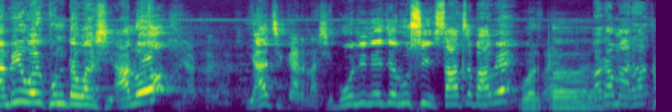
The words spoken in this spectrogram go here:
आम्ही वैकुंठवासी. आलो? याची कारणाशी. बोलिले जे ऋषी साच भावे? बघा महाराज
